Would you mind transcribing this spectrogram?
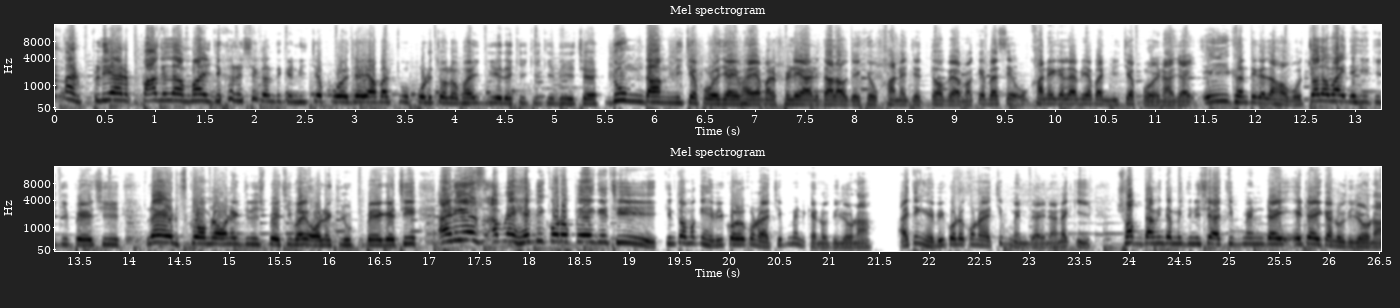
আমার প্লেয়ার পাগলা মাল যেখানে সেখান থেকে নিচে পড়ে যায়, আবার উপরে চলো ভাই, গিয়ে দেখি কি কি দিয়েছে। দুমদাম নিচে পড়ে যায় ভাই আমার প্লেয়ার দাঁড়াও দেখি ওখানে যেতে হবে আমাকে। ব্যাসে ওখানে গেলে আমি আবার নিচে পড়ে না যাই, এইখান থেকে হব। চলো ভাই দেখি কি কি পেয়েছি। লেটস গো আমরা অনেক জিনিস পেয়েছি ভাই, অনেক লুট পেয়ে গেছি। অ্যান্ড ইয়েস আমরা হেভি করো পেয়ে গেছি। কিন্তু আমাকে হেভি করে কোনো অ্যাচিভমেন্ট কেন দিল না? আই থিঙ্ক হেভি করে কোনো অ্যাচিভমেন্ট দেয় না, নাকি? সব দামি দামি জিনিসে অ্যাচিভমেন্ট দেয় এটাই কেন দিল না?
